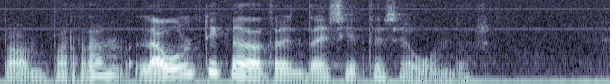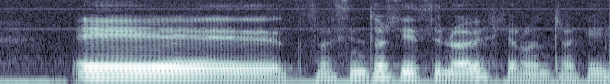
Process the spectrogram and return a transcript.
Pam, parram. La ulti cada 37 segundos. Eh, 319, que no entra aquí.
